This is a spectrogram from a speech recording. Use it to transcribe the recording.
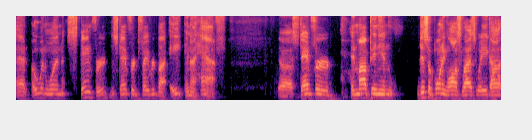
at zero and one Stanford. The Stanford favored by eight and a half. Uh, Stanford, in my opinion, disappointing loss last week. I,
